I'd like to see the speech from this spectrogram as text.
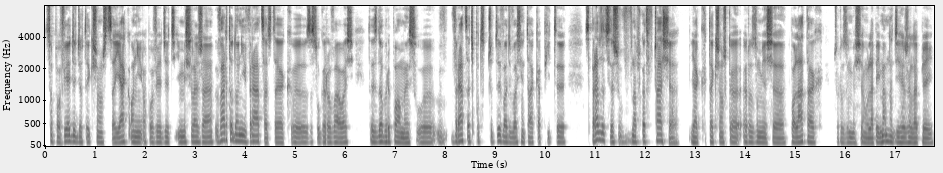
co powiedzieć o tej książce, jak o niej opowiedzieć, i myślę, że warto do niej wracać, tak jak e, zasugerowałeś. To jest dobry pomysł. E, wracać, podczytywać właśnie te akapity, sprawdzać też w, na przykład w czasie, jak tę książkę rozumie się po latach, czy rozumie się lepiej. Mam nadzieję, że lepiej.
